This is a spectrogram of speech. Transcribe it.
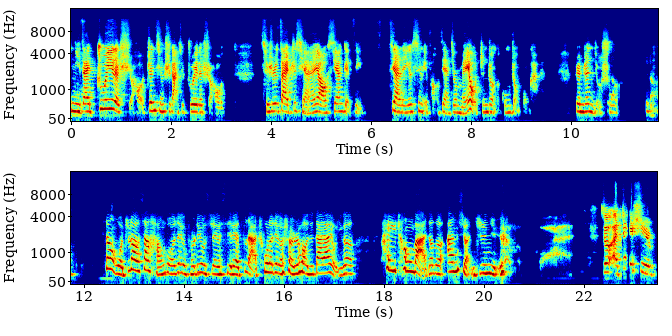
你在追的时候，真情实感去追的时候，其实在之前要先给自己建立一个心理防线，就是没有真正的公正公开，认真你就输了。是的。像我知道，像韩国这个 Produce 这个系列，自打出了这个事儿之后，就大家有一个黑称吧，叫做“安选之女”。就哎，这个是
